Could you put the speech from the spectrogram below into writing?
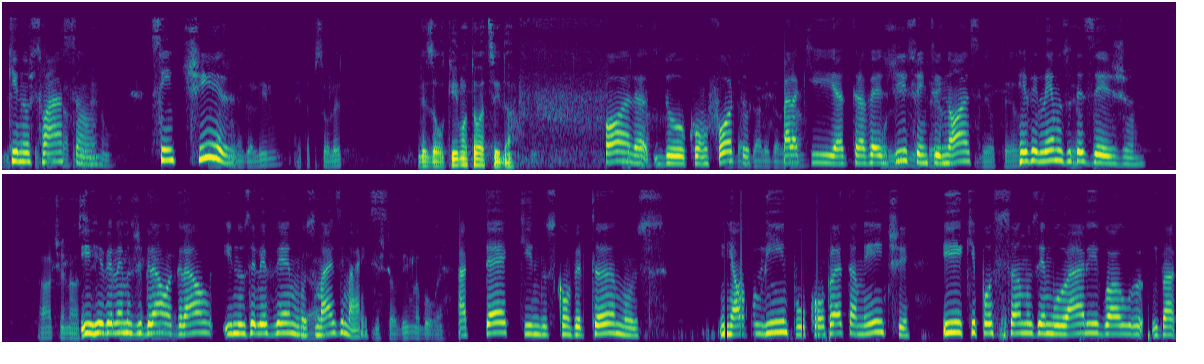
que nos façam sentir fora do conforto para que através disso entre nós revelemos o desejo e revelemos de grau a grau e nos elevemos mais e mais, até que nos convertamos em algo limpo completamente e que possamos emular e igual,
